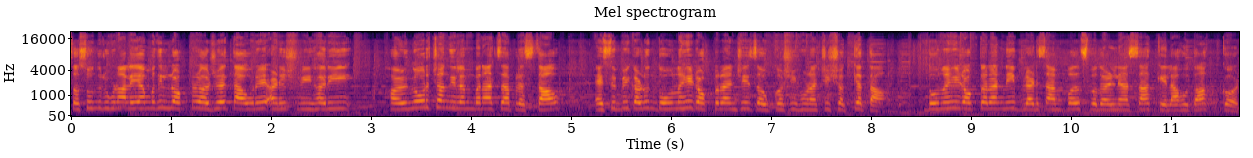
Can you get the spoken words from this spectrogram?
ससून रुग्णालयामधील डॉक्टर अजय तावरे आणि श्रीहरी हळनोरच्या निलंबनाचा प्रस्ताव. एसीबीकडून दोनही डॉक्टरांची चौकशी होण्याची शक्यता. दोनही डॉक्टरांनी ब्लड सॅम्पल्स बदलण्याचा केला होता कट.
